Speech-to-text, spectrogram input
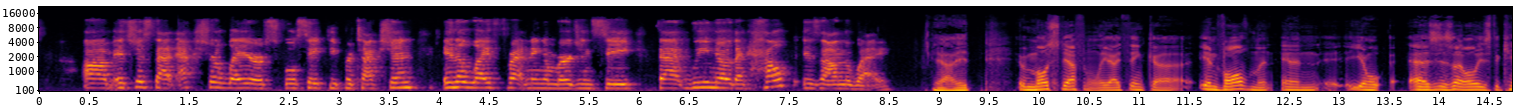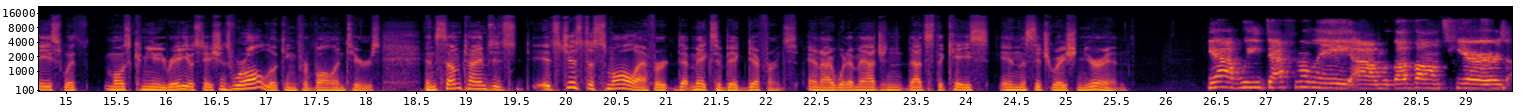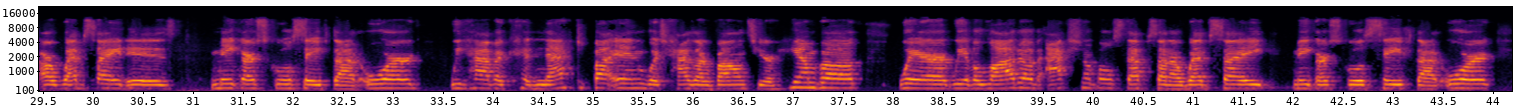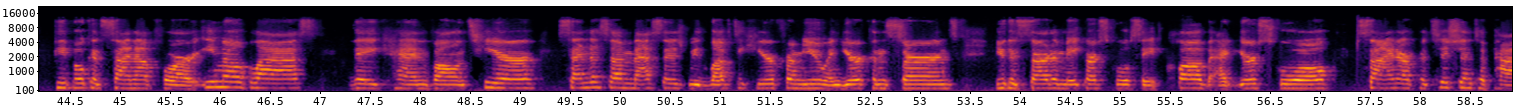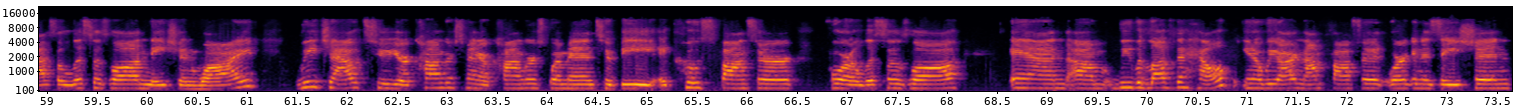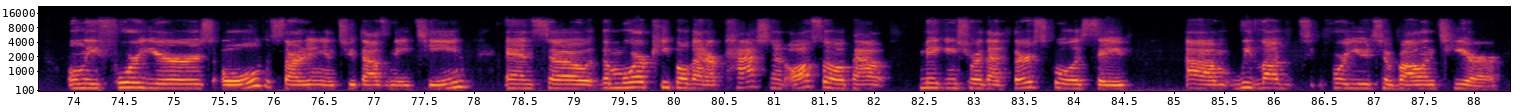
um, it's just that extra layer of school safety protection in a life threatening emergency that we know that help is on the way. Yeah, it, most definitely. I think uh, involvement, and you know, as is always the case with most community radio stations, we're all looking for volunteers, and sometimes it's it's just a small effort that makes a big difference. And I would imagine that's the case in the situation you're in. Yeah, we definitely um, love volunteers. Our website is makeourschoolsafe.org. We have a connect button, which has our volunteer handbook, where we have a lot of actionable steps on our website, makeourschoolsafe.org. People can sign up for our email blast. They can volunteer, send us a message. We'd love to hear from you and your concerns. You can start a Make Our School Safe club at your school, sign our petition to pass Alyssa's Law nationwide, reach out to your congressman or congresswoman to be a co sponsor for Alyssa's Law. And um, we would love the help. You know, we are a nonprofit organization, only four years old, starting in 2018. And so the more people that are passionate also about making sure that their school is safe, um, we'd love to, for you to volunteer.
